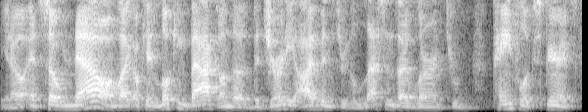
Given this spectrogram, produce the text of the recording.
you know. And so now I'm like, okay, looking back on the the journey I've been through, the lessons I've learned through painful experience,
